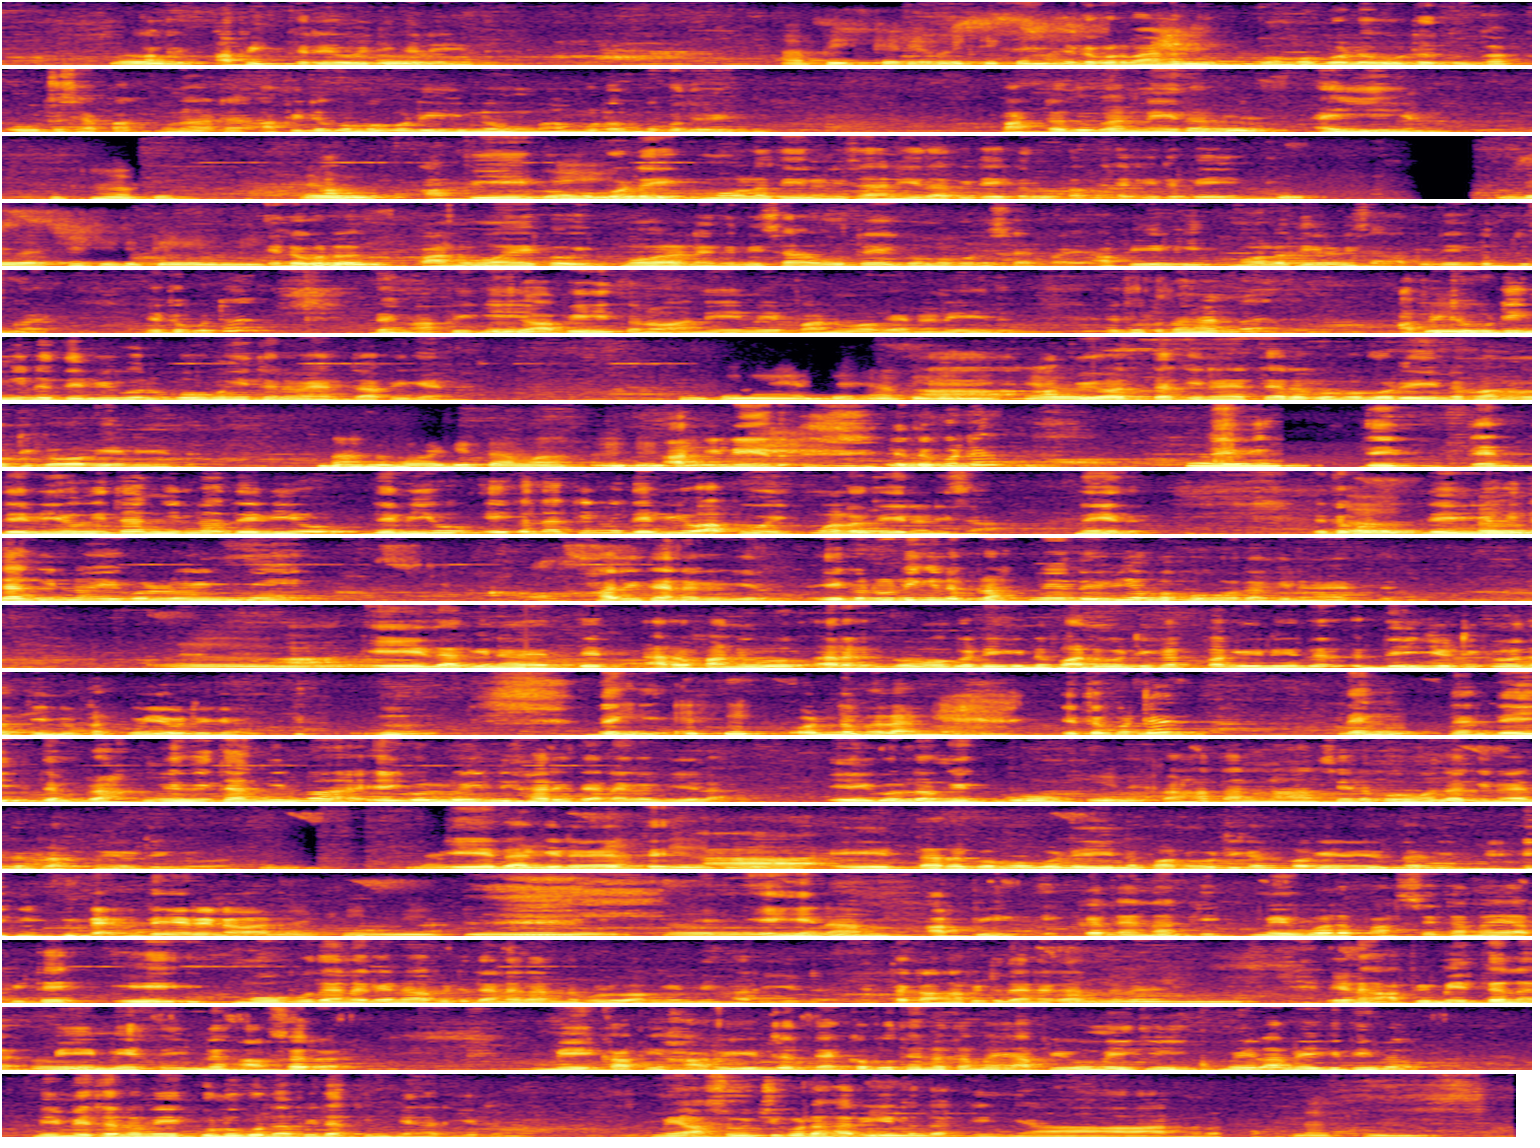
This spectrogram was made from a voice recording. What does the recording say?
ඔව්. අපි අපිත් කරේ ওই ටික නේද? අපි කරේ ওই ටිකම. එතකොට බලන්න ගොමගොඩ ඌට දුකක් ඌට සැපක් වුණාට අපිට ගොමගොඩේ ඉන්න උන් හම්බුනොත් මොකද වෙන්නේ? පට්ට දුකක් නේද අපිට? ඇයි එහෙම? අපි ඔව්. අපි මේ ගොමගොඩ ඉක්මවලා තියෙන නිසා නේද අපිට ඒක දුකක් හැටියට පේන්නේ. දෙවස් හැටියට පේන්නේ. එතකොට පණුවා ඒක ඉක්මවලා නැති නිසා ඌට ඒ ගොමගොඩ සැපයි. අපි ඒක ඉක්මවලා තියෙන නිසා අපිට ඒක දුකයි. එතකොට දැන් අපි කී අපි හිතනවා අනේ මේ පණුව ගැන නේද? එතකොට බලන්න අපිට උඩින් ඉන්න දෙවිවරු කොහොම හිතනවද අපි ගැන? හිතන ඇද්ද අපි ගැන. අපිවත් දකින්න ඇත්ත අර ගොමගොඩේ ඉන්න පණුව ටික වගේ නේද? මම වගේ තමයි. හරි නේද? එතකොට දෙවි දැන් දෙවියෝ හිතන් ඉන්නවා දෙවියෝ දෙවියෝ ඒක දකින්නේ දෙවියෝ අපිව ඉක්මවලා තියෙන නිසා නේද? එතකොට දෙවියෝ. හිතන් ඉන්නවා ඒගොල්ලෝ ඉන්නේ හරි තැනක කියලා. ඒකට උඩින් ඉන්න බ්‍රහ්මයේ දෙවියම කොහොමද දකින්න. ආ, ඒ දකින්න ඇත්තෙත් අර පණුව අර ගොමගොඩේ ඉන්න පණුව ටිකක් වගේ නේද දෙවියෝ ටිකව දකින්න බ්‍රහ්මියෝ ටික. දැන් ඔන්න බලන්න. එතකොට දැන් දැන් දැන් බ්‍රහ්මියෝ හිතන් ඉන්නවා ඒගොල්ලෝ ඉන්නේ හරි තැනක කියලා. ඒගොල්ලොන් ඉක්මෝ රහතන් වහන්සේලා කොහොමද දකින්න ඇද්ද බ්‍රහ්මියෝ ටිකව? ඒ දකින්න ඇත්තේ ආ ඒත් අර ගොමගොඩේ ඉන්න පණුව ටිකක් වගේ නේද දකින්නේ. දැන් තේරෙනවද? එහෙනම් අපි එක තැනක් ඉක්මෙව්වට පස්සේ තමයි අපිට ඒ ඉක්මවපු දැන ගැන අපිට දැනගන්න පුළුවන් ඉන්නේ හරියට. එතකන් අපිට දැනගන්න බෑ. එහෙනම් අපි මෙතන මේ මේ ඉන්න හසර මේක අපි හරියට දැකපු තැන තමයි අපි මේක ඉක්මෙලා මේකේ තියෙන මේ මෙතන මේ කුණු කොට අපි දකින්නේ හරියටම. මේ අසුචි කොට හරියට දකින්නේ.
